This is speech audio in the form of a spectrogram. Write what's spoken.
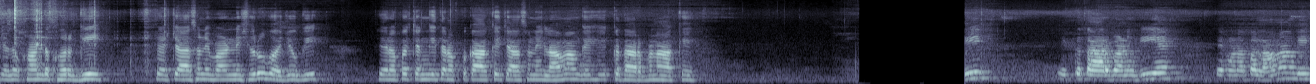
ਜਦੋਂ ਖੰਡ ਖੁਰ ਗਈ, ਫਿਰ ਚਾਸਣੀ ਬਣਨੀ ਸ਼ੁਰੂ ਹੋ ਜਾਊਗੀ। ਫਿਰ ਆਪਾਂ ਚੰਗੀ ਤਰ੍ਹਾਂ ਪਕਾ ਕੇ ਚਾਸਣੀ ਲਾਵਾਂਗੇ, ਇੱਕ ਤਾਰ ਬਣਾ ਕੇ। ਇੱਕ ਤਾਰ ਬਣ ਗਈ ਹੈ। ਤੇ ਹੁਣ ਆਪਾਂ ਲਾਵਾਂਗੇ।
